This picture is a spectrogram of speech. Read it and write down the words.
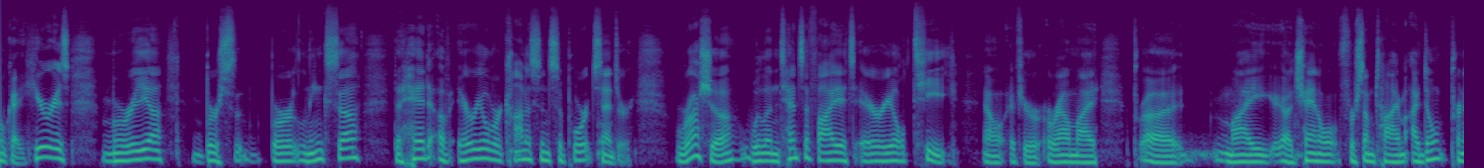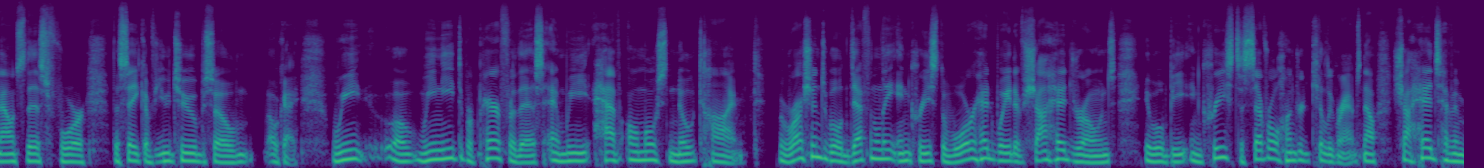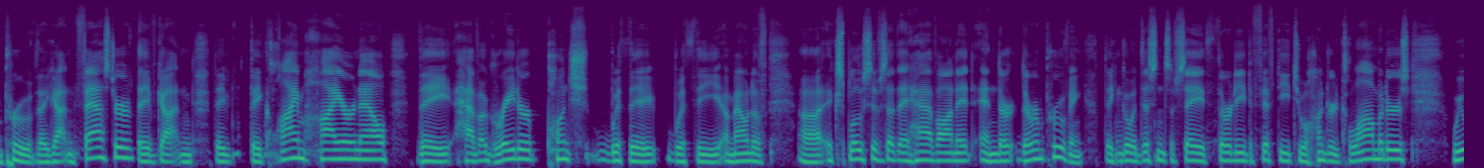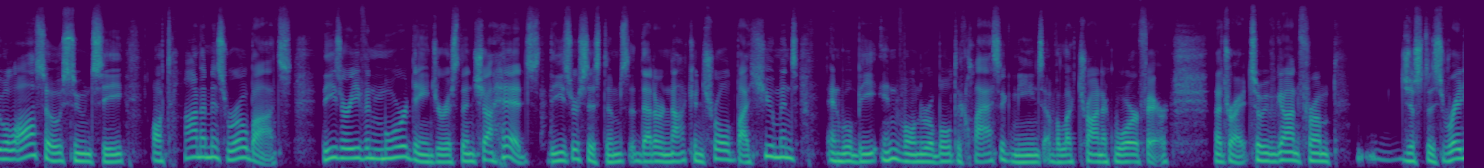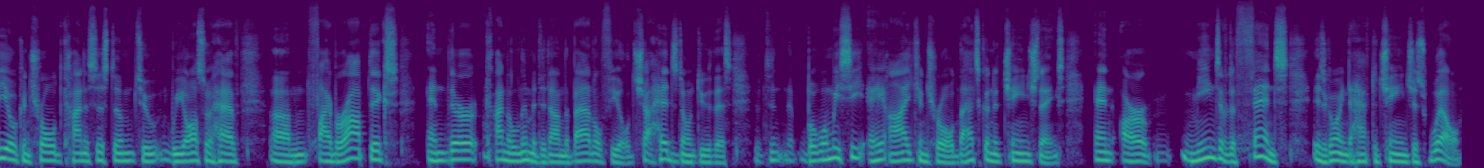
Okay, here is Maria Berlinska, the head of Aerial Reconnaissance Support Center. Russia will intensify its aerial T. Now, if you're around my uh, my uh, channel for some time, I don't pronounce this for the sake of YouTube. So, okay, we uh, we need to prepare for this, and we have almost no time. The Russians will definitely increase the warhead weight of Shahed drones. It will be increased to several hundred kilograms. Now, Shaheds have improved. They've gotten faster. They've gotten they they climb higher now. They have a greater punch with the with the amount of uh, explosives that they have on it, and they're they're improving. They can go a distance of say 30 to 50 to 100 kilometers. We will also soon see autonomous robots. These are even more dangerous than Shaheds. These are systems that are not controlled by humans and will be invulnerable to classic means of electronic warfare. That's right. So we've gone from just this radio controlled kind of system to we also have um, fiber optics and they're kind of limited on the battlefield. Shaheds don't do this. But when we see AI controlled, that's going to change things. And our means of defense is going to have to change as well.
